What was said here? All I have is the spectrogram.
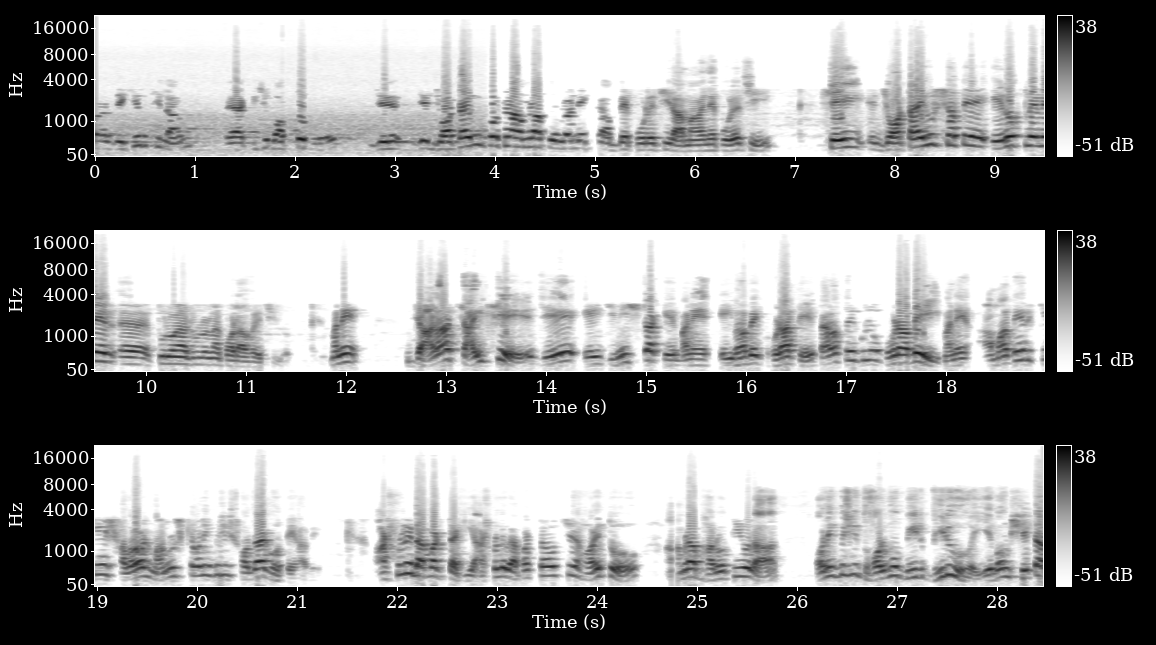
আহ, কিছু বক্তব্য যে যে জটায়ুর কথা আমরা পৌরাণিক কাব্যে পড়েছি রামায়ণে পড়েছি সেই জটায়ুর সাথে এরোপ্লেনের তুলনা তুলনা করা হয়েছিল। মানে যারা চাইছে যে এই জিনিসটাকে মানে এইভাবে ঘোরাতে তারা তো এগুলো ঘোরাবেই। মানে আমাদেরকে সাধারণ মানুষকে অনেক বেশি সজাগ হতে হবে। আসলে ব্যাপারটা কি? আসলে ব্যাপারটা হচ্ছে হয়তো আমরা ভারতীয়রা অনেক বেশি ধর্ম ভীরু হই এবং সেটা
